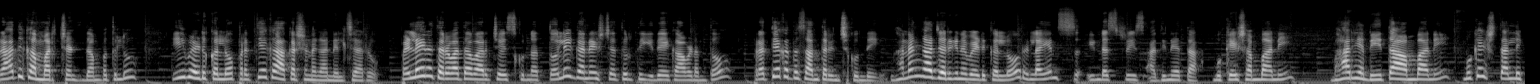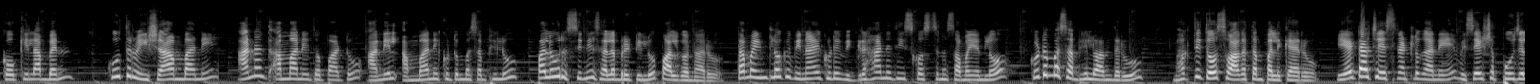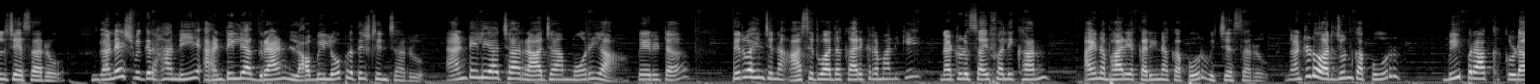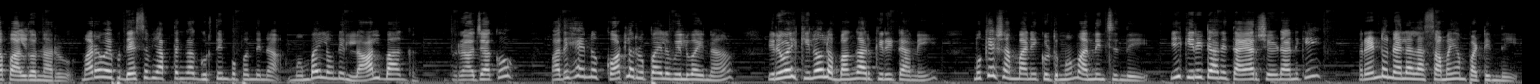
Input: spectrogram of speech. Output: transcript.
రాధిక మర్చెంట్ దంపతులు ఈ వేడుకల్లో ప్రత్యేక ఆకర్షణగా నిలిచారు. పెళ్ళైన తర్వాత వారు చేసుకున్న తొలి గణేష్ చతుర్థి ఇదే కావడంతో ప్రత్యేకత సంతరించుకుంది. ఘనంగా జరిగిన వేడుకల్లో రిలయన్స్ ఇండస్ట్రీస్ అధినేత ముఖేష్ అంబానీ భార్య నీతా అంబానీ ముఖేష్ తల్లి కోకిలా బెన్ కూతురు ఈషా అంబానీ అనంత్ అంబానీతో పాటు అనిల్ అంబానీ కుటుంబ సభ్యులు పలువురు సినీ సెలబ్రిటీలు పాల్గొన్నారు. తమ ఇంట్లోకి వినాయకుడి విగ్రహాన్ని తీసుకొస్తున్న సమయంలో కుటుంబ సభ్యులు అందరూ భక్తితో స్వాగతం పలికారు. ఏటా చేసినట్లుగానే విశేష పూజలు చేశారు. గణేష్ విగ్రహాన్ని యాంటీలియా గ్రాండ్ లాబీలో ప్రతిష్ఠించారు. యాంటీలియాచా రాజా మోరియా పేరిట నిర్వహించిన ఆశీర్వాద కార్యక్రమానికి నటుడు సైఫ్ అలీ ఖాన్ ఆయన భార్య కరీనా కపూర్ విచ్చేశారు. నటుడు అర్జున్ కపూర్ బీ ప్రాక్ కూడా పాల్గొన్నారు. మరోవైపు దేశవ్యాప్తంగా గుర్తింపు పొందిన ముంబైలోని లాల్ బాగ్ రాజాకు పదిహేను కోట్ల రూపాయల విలువైన ఇరవై కిలోల బంగారు కిరీటాన్ని ముఖేష్ అంబానీ కుటుంబం అందించింది. ఈ కిరీటాన్ని తయారు చేయడానికి రెండు నెలల సమయం పట్టింది.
